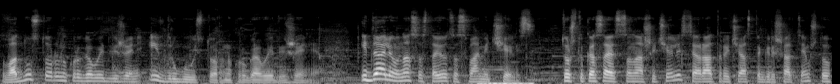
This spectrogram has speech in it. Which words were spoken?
в одну сторону круговые движения и в другую сторону круговые движения. И далее у нас остается с вами челюсть. То, что касается нашей челюсти, ораторы часто грешат тем, что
